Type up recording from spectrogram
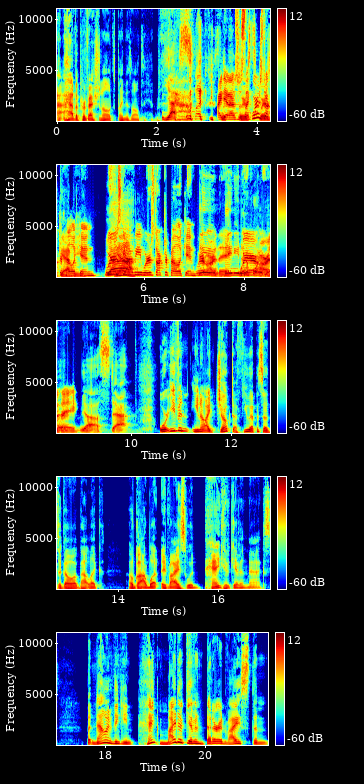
have a professional explain this all to him. yes. like he's I did. I was just like, "Where's, Dr. Gabby?" Pelican? Where's Yeah. Gabby? Where's Dr. Pelican? Where are they? They need Where an are they?" Yeah, stat. Or even, you know, I joked a few episodes ago about like, oh God, what advice would Hank have given Max? But now I'm thinking Hank might have given better advice than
